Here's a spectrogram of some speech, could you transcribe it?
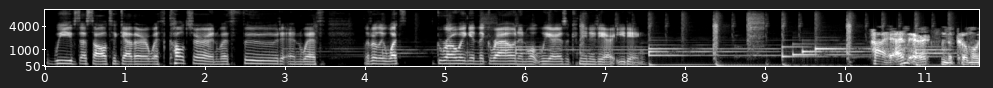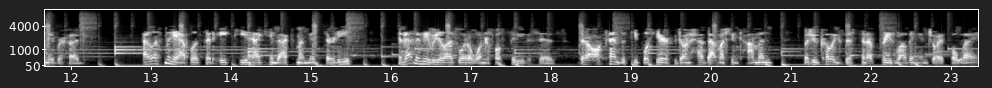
weaves us all together with culture and with food and with literally what's growing in the ground and what we as a community are eating. Hi, I'm Eric from the Como neighborhood. I left Minneapolis at 18 and I came back to my mid 30s, and that made me realize what a wonderful city this is. There are all kinds of people here who don't have that much in common, but who coexist in a pretty loving and joyful way.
